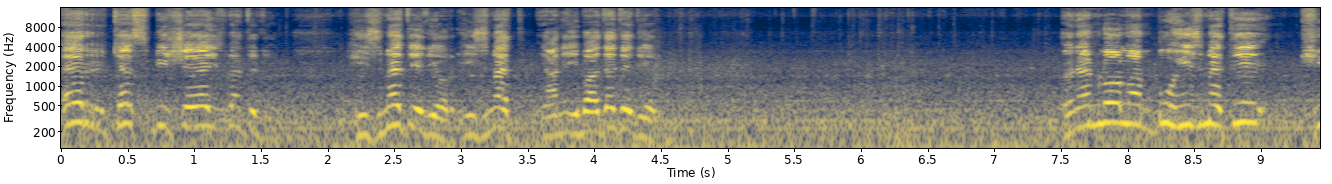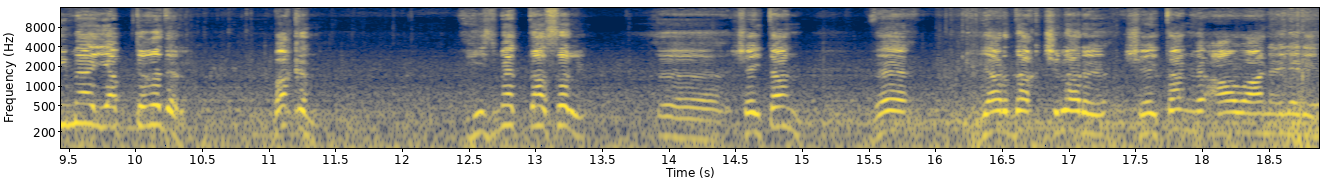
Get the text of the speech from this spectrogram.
Herkes bir şeye hizmet ediyor. Hizmet ediyor. Hizmet yani ibadet ediyor. Önemli olan bu hizmeti kime yaptığıdır. Bakın hizmet nasıl e, şeytan ve yardakçıları, şeytan ve avaneleri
